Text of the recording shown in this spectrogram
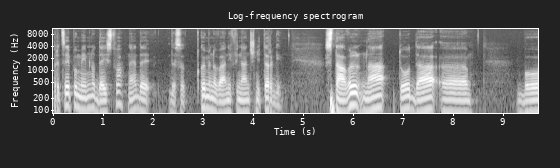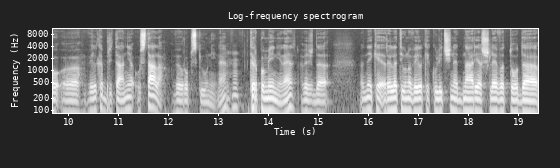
precej pomembno dejstvo, ne, da, je, da so tako imenovani finančni trgi stavili na to, da uh, bo uh, Velika Britanija ostala v Evropski uniji, ne, uh -huh. kar pomeni, ne, veš, da neke relativno velike količine denarja šle v to, da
